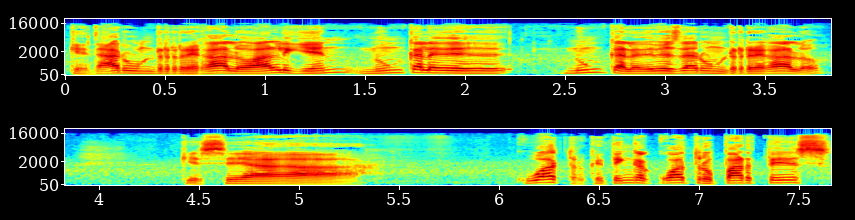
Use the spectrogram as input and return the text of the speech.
que dar un regalo a alguien, nunca le, nunca le debes dar un regalo que sea 4, que tenga cuatro partes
